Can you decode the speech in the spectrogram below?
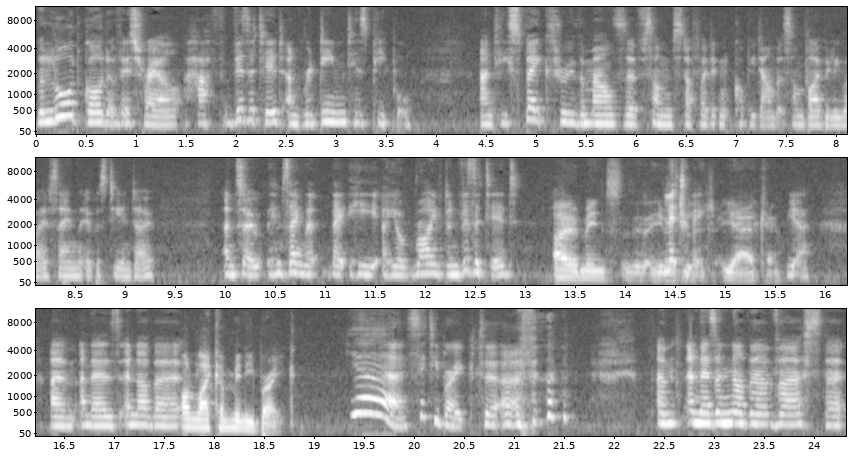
"The Lord God of Israel hath visited and redeemed His people." And he spake through the mouths of some stuff I didn't copy down, but some biblically way of saying that it was Ti and Do. And so him saying that they, he he arrived and visited, Oh, it means that he Literally. lit- yeah. Okay. yeah. Um, and there's another On like a mini break. Yeah, city break to Earth. um, and there's another verse that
